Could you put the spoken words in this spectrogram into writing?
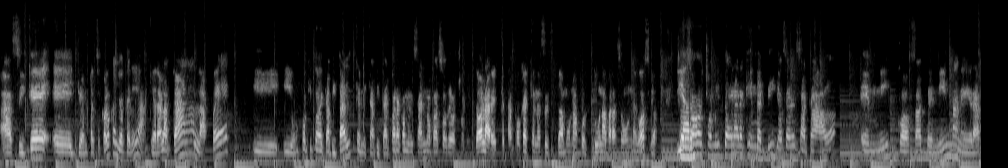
Así que eh, yo empecé con lo que yo tenía, que era la ganas, la fe y, un poquito de capital, que mi capital para comenzar no pasó de 8 mil dólares, que tampoco es que necesitamos una fortuna para hacer un negocio. Y esos 8 mil dólares que invertí, yo se he sacado en mil cosas, de mil maneras.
